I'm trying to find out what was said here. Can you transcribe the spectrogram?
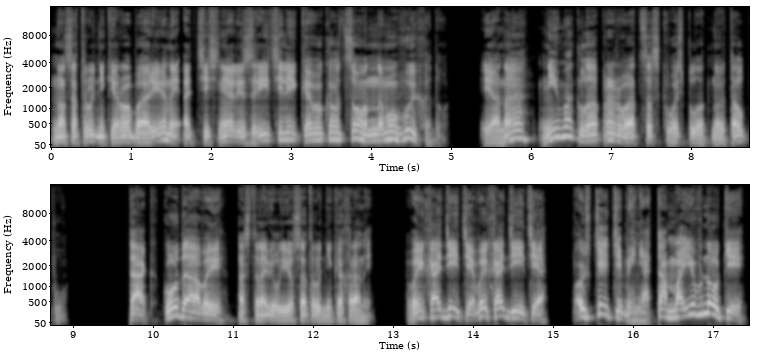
Но сотрудники робо-арены оттесняли зрителей к эвакуационному выходу, и она не могла прорваться сквозь плотную толпу. «Так, куда вы?» — остановил ее сотрудник охраны. «Выходите, выходите! Пустите меня, там мои внуки!» —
